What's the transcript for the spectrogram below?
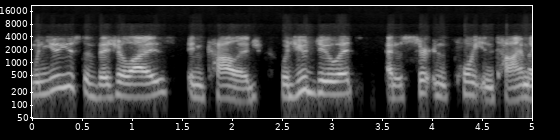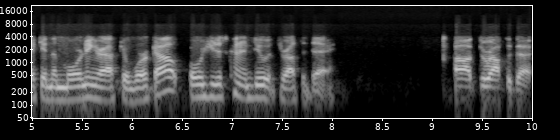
when you used to visualize in college, would you do it at a certain point in time, like in the morning or after workout, or would you just kind of do it throughout the day? Uh, throughout the day.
